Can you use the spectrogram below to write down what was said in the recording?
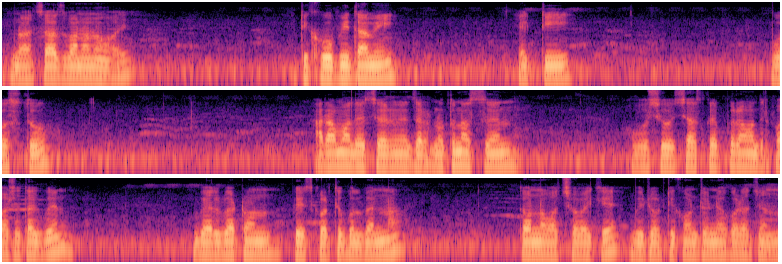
আপনার চাষ বানানো হয়। এটি খুবই দামি একটি বস্তু। আর আমাদের চ্যানেলে যারা নতুন আছেন অবশ্যই সাবস্ক্রাইব করে আমাদের পাশে থাকবেন। বেল বাটন প্রেস করতে বলবেন না। ধন্যবাদ সবাইকে ভিডিওটি কন্টিনিউ করার জন্য।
